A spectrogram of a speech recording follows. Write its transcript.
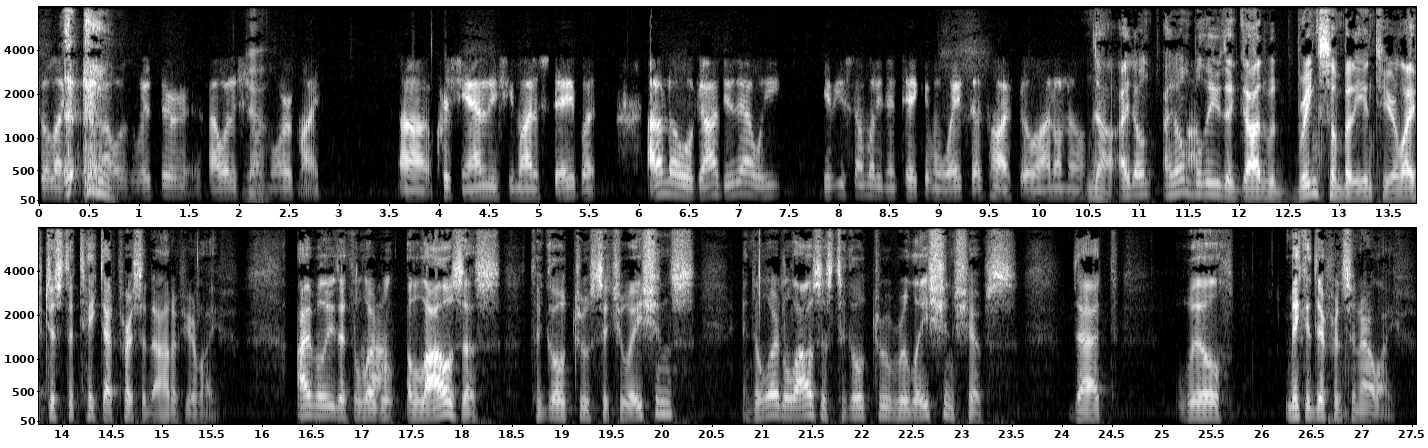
feel like if I was with her, if I would have shown Yeah. more of my uh, Christianity, she might have stayed. But I don't know. Will God do that? Will He give you somebody and then take him away? that's how I feel. I don't know. No, I don't. I don't believe that God would bring somebody into your life just to take that person out of your life. I believe that the Lord Uh-huh. allows us to go through situations, and the Lord allows us to go through relationships that will make a difference in our life.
